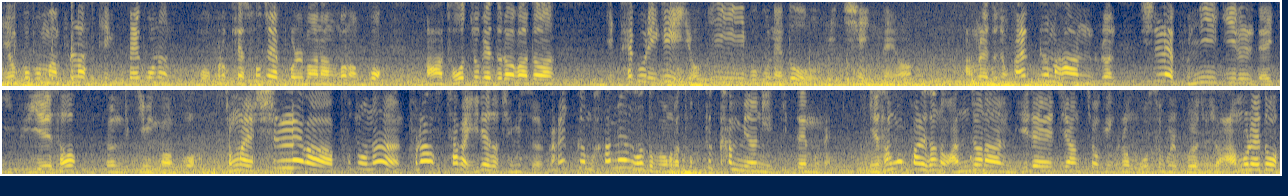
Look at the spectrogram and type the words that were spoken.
이 부분만 플라스틱 빼고는 뭐 그렇게 소재 볼만한 건 없고 아 도어 쪽에 들어가던 이 패브릭이 여기 부분에도 위치해 있네요. 아무래도 좀 깔끔한 그런 실내 분위기를 내기 위해서 그런 느낌인 것 같고. 정말 실내가 푸조는 프랑스 차가 이래서 재밌어요. 깔끔하면서도 뭔가 독특한 면이 있기 때문에. 이제 308에서는 완전한 미래지향적인 그런 모습을 보여주죠. 아무래도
